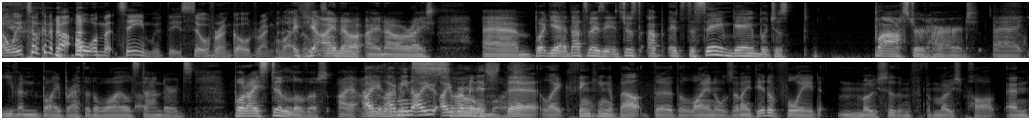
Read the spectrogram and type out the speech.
Are we talking about Ultimate Team with these silver and gold rank lines? yeah, I know, I know, right? Um, but yeah, that's basically it's just a, it's the same game, but just bastard hard, uh, even by Breath of the Wild standards. But I still love it. I I, I, love I mean, it I, I so reminisced much. there, like thinking about the the Lynels, and I did avoid most of them for the most part. And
